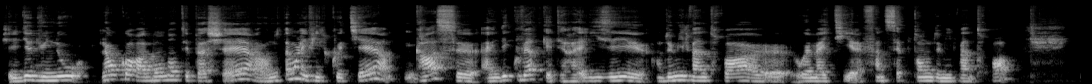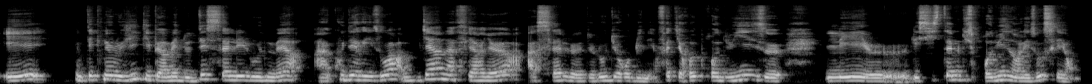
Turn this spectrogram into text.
j'allais dire d'une eau là encore abondante et pas chère, alors notamment les villes côtières, grâce euh, à une découverte qui a été réalisée euh, en 2023 euh, au MIT à la fin de septembre 2023 et une technologie qui permet de dessaler l'eau de mer à un coût dérisoire bien inférieur à celle de l'eau du robinet. En fait, ils reproduisent les, les systèmes qui se produisent dans les océans.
